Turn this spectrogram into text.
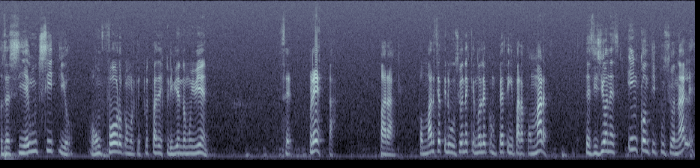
Entonces, si en un sitio o un foro como el que tú estás describiendo muy bien, se presta para tomarse atribuciones que no le competen y para tomar decisiones inconstitucionales,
